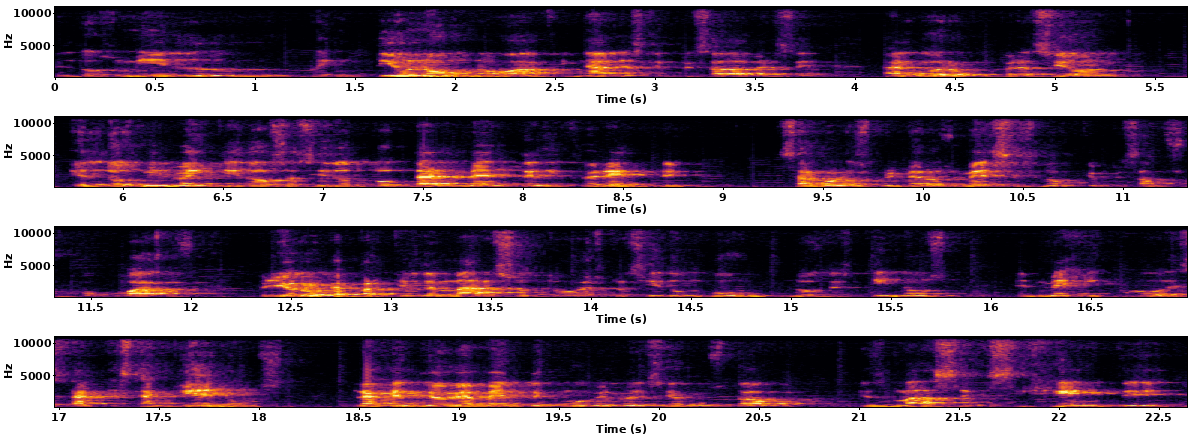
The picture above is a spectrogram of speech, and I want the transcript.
el 2021, ¿no? A finales que empezaba a verse algo de recuperación, el 2022 ha sido totalmente diferente, salvo los primeros meses, ¿no? Que empezamos un poco bajos. Pero yo creo que a partir de marzo todo esto ha sido un boom. Los destinos en México están, están llenos. La gente obviamente, como bien lo decía Gustavo, es más exigente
